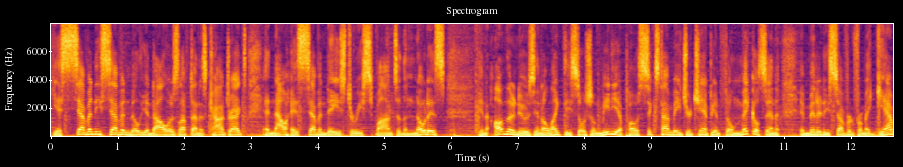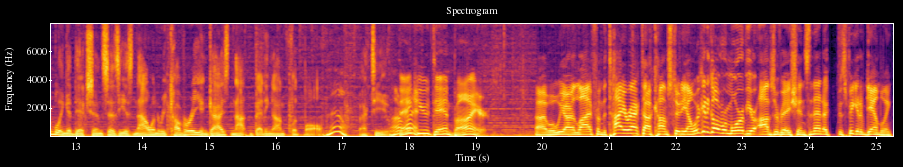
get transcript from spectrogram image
He has $77 million left on his contract and now has seven days to respond to the notice. In other news, in a lengthy social media post, six time major champion Phil Mickelson admitted he suffered from a gambling addiction, says he is now in recovery, and guys, not betting on football. Oh. Back to you. All Thank right. you, Dan Beyer. All right, well, we are live from the TireRack.com studio, and we're going to go over more of your observations. And then, uh, speaking of gambling,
